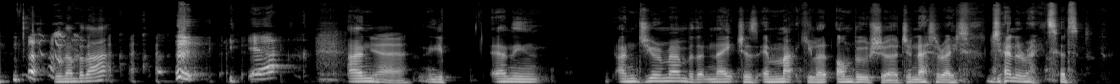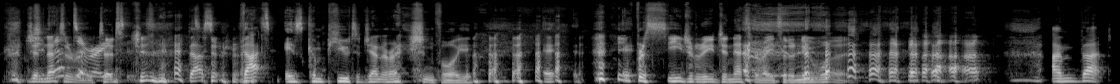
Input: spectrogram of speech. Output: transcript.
Remember that? yeah. And yeah. you, I mean, and do you remember that nature's immaculate embouchure generated, generated, generated? That's that is computer generation for you. It- you procedurally generated a new word. and that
